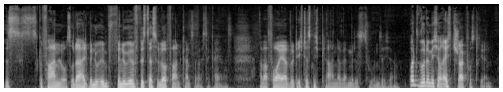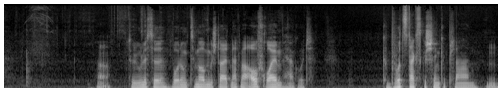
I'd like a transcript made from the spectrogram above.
ist gefahrenlos. Oder halt, wenn du impf, wenn du geimpft bist, dass du Urlaub fahren kannst, oder weiß der Geier was. Aber vorher würde ich das nicht planen, da wäre mir das zu unsicher. Und würde mich auch echt stark frustrieren. Ja. To-Do-Liste, Wohnung, Zimmer umgestalten, hatten wir aufräumen. Ja, gut. Geburtstagsgeschenke planen. Hm.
